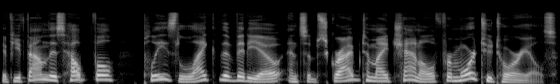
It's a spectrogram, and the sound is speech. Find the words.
If you found this helpful, please like the video and subscribe to my channel for more tutorials.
